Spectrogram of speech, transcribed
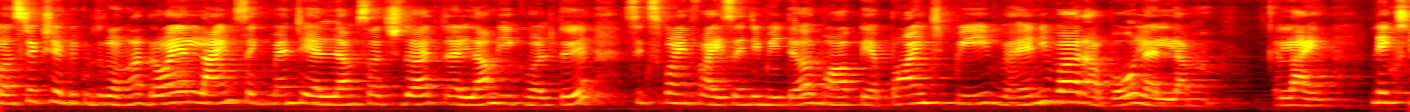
கன்ஸ்ட்ரக்ஷன் எப்படி கொடுத்துருக்காங்கன்னா draw a line segment LM such that LM equal to six point five centimetre mark a point P anywhere above LM line next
